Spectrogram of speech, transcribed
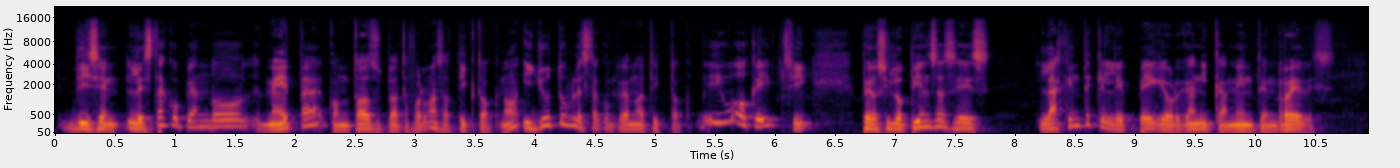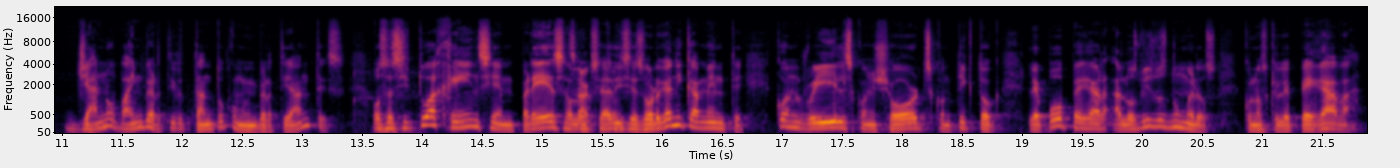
dicen, le está copiando Meta con todas sus plataformas a TikTok, ¿no? Y YouTube le está copiando a TikTok. Y digo, ok, sí. Pero si lo piensas es, la gente que le pegue orgánicamente en redes ya no va a invertir tanto como invertía antes. O sea, si tu agencia, empresa o lo que sea dices orgánicamente, con Reels, con Shorts, con TikTok, le puedo pegar a los mismos números con los que le pegaba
